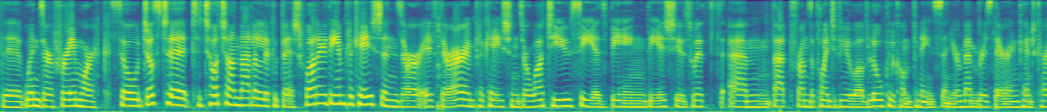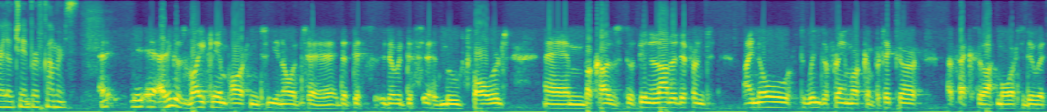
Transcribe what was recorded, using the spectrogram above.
the Windsor framework. So, just to, to touch on that a little bit, what are the implications, or if there are implications, or what do you see as being the issues with um, that from the point of view of local companies and your members there in County Carlow Chamber of Commerce? I, I think it's vitally important, you know, to, that this that this has moved forward, um, because there's been a lot of different I know the Windsor framework in particular affects a lot more to do with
